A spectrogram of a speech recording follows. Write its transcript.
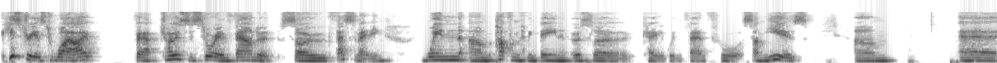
history as to why I found, chose this story and found it so fascinating. When, um, apart from having been an Ursula K. Le Guin fan for some years, um, uh,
